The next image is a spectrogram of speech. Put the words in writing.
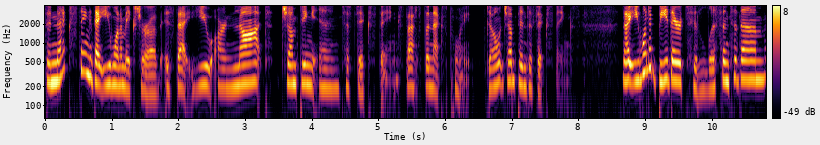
the next thing that you want to make sure of is that you are not jumping in to fix things. That's the next point. Don't jump in to fix things. Now you want to be there to listen to them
